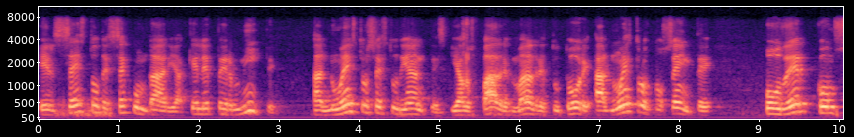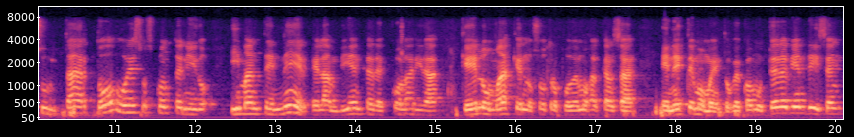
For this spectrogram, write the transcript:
el sexto de secundaria que le permite a nuestros estudiantes y a los padres, madres, tutores, a nuestros docentes poder consultar todos esos contenidos y mantener el ambiente de escolaridad, que es lo más que nosotros podemos alcanzar en este momento, que como ustedes bien dicen,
